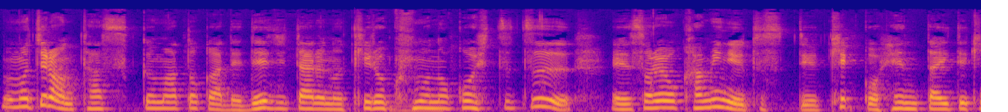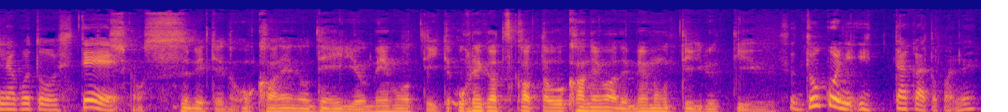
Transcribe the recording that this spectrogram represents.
もちろんたすくまとかでデジタルの記録も残しつつ、えーそれを紙に移すっていう結構変態的なことをしてし、かも全てのお金の出入りをメモっていて俺が使ったお金までメモっているっていう、どこに行ったかとかね、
